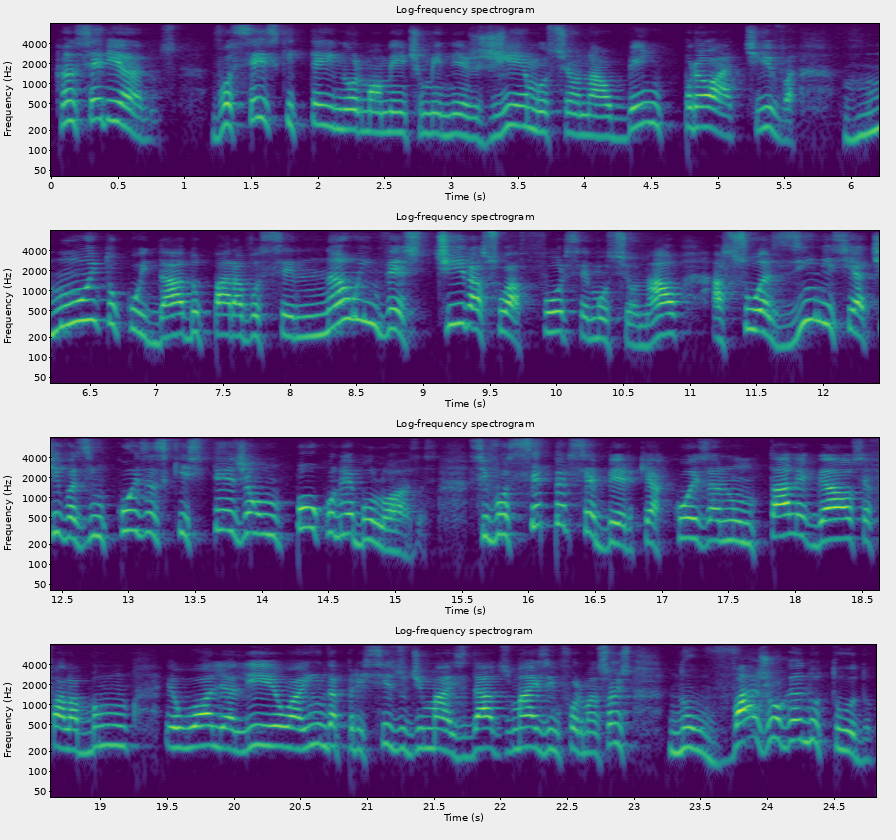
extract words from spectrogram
Cancerianos, vocês que têm normalmente uma energia emocional bem proativa, muito cuidado para você não investir a sua força emocional, as suas iniciativas em coisas que estejam um pouco nebulosas. Se você perceber que a coisa não tá legal, você fala, bom, eu olho ali, eu ainda preciso de mais dados, mais informações, não vá jogando tudo.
